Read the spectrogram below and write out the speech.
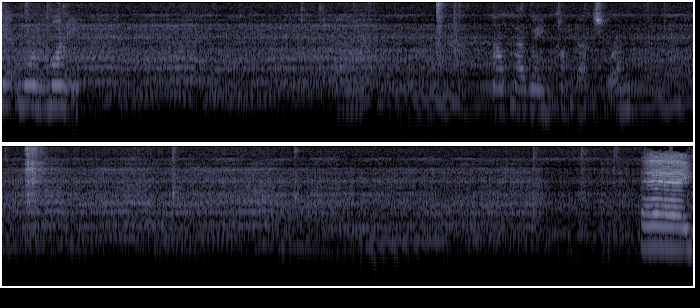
Get more money. Uh, I don't have any comebacks for him. Hey!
